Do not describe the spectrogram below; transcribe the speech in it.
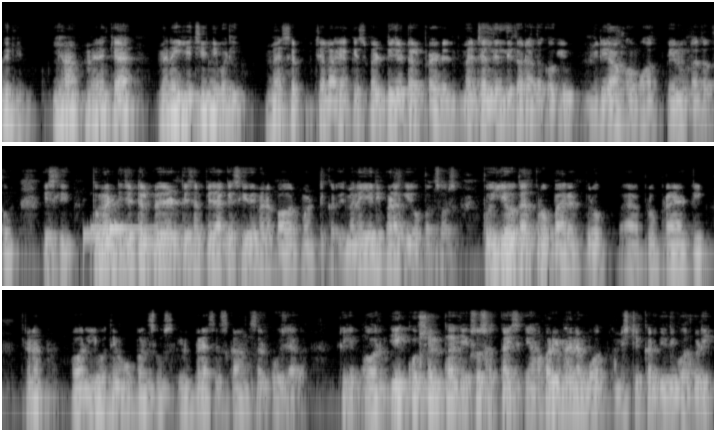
देखिए, यहाँ मैंने क्या है, मैंने ये चीज़ नहीं पढ़ी। मैं सिर्फ़ चला गया किस पर डिजिटल प्रेजेंट मैं जल्दी जल्दी कर रहा था क्योंकि मेरी आँखों में बहुत पेन हो रहा था तो इसलिए। तो मैं डिजिटल प्रेजेंटेशन पे जाके सीधे मैंने पावर पॉइंट टिक कर दिया। मैंने ये नहीं पढ़ा कि ओपन सोर्स तो ये होता है प्रोप्रायरिटी है ना? और ये होते हैं ओपन सोर्स इम्प्रेस इसका आंसर हो जाएगा। ठीक है? और एक क्वेश्चन था एक सौ सत्ताईस। यहाँ पर भी मैंने बहुत मिस्टेक कर दी थी, बहुत बड़ी।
